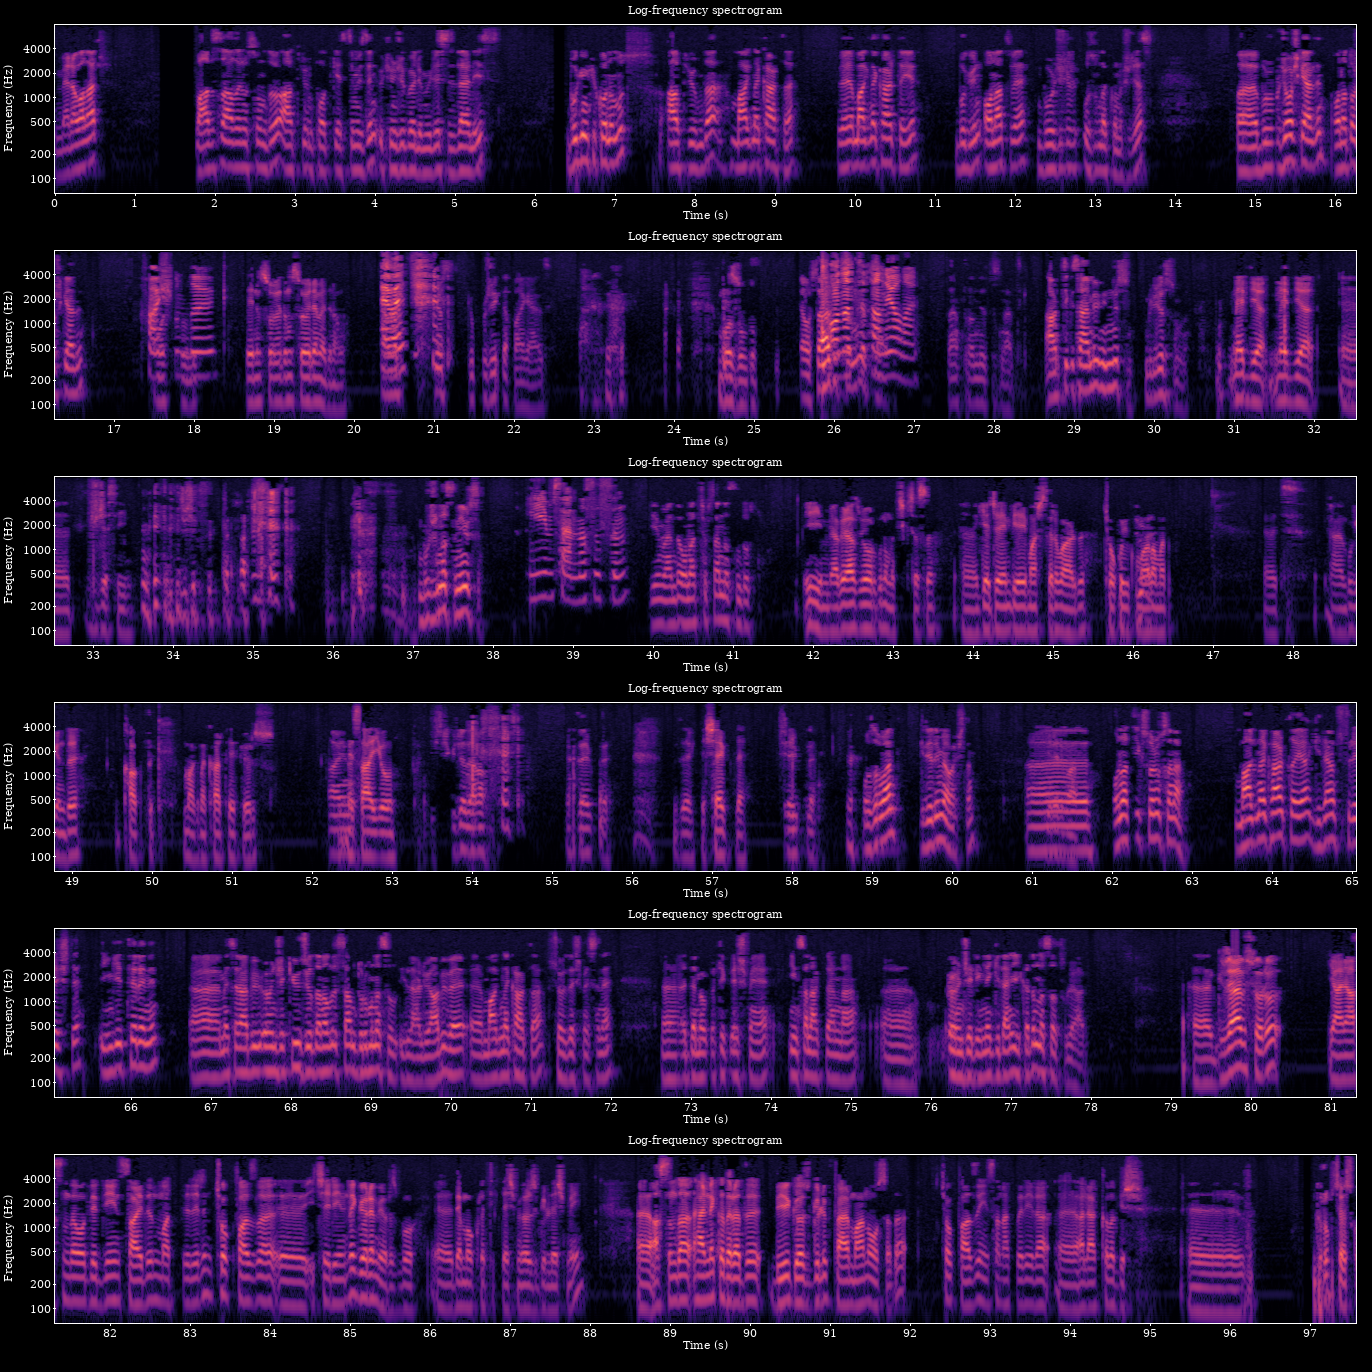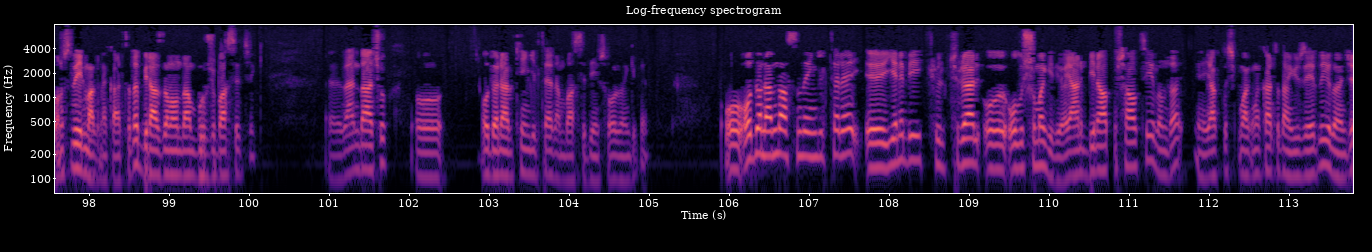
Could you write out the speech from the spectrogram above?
Merhabalar. Bazı sahaların sunduğu Atrium Podcast'imizin 3. bölümüyle sizlerleyiz. Bugünkü konumuz Atrium'da Magna Carta ve Magna Carta'yı bugün Onat ve Burcu Uzun'la konuşacağız. Ee, Burcu hoş geldin. Onat hoş geldin. Hoş, Hoş bulduk. bulduk. Benim soyadımı söylemedin ama. Evet. Burcu ilk defa geldi. Bozuldum. Ya, Onat'ı tanıyorlar. Sen tanıyorsun artık. Artık sen bir ünlüsün. Biliyorsun bunu. Medya medya e, cücesiyim. Cücesi. Burcu nasılsın? iyi misin? İyiyim sen nasılsın? İyiyim ben de. Onat'cığım sen nasılsın dostum? İyiyim ya biraz yorgunum açıkçası. E, gece NBA maçları vardı. Çok uykumu alamadım. Evet. Yani bugün de kalktık. Magna Carta yapıyoruz. Aynen. Mesai yoğun. İşe güce devam. Zevkle. Zevkle, şevkle. Şevkle. O zaman gidelim yavaştan. Ee, Gidelim. Onat ilk sorum sana. Magna Carta'ya giden süreçte İngiltere'nin e, mesela bir önceki yüzyıldan alırsam durumu nasıl ilerliyor abi ve e, Magna Carta sözleşmesine e, demokratikleşmeye, insan haklarına e, önceliğine giden ilk adım nasıl atılıyor abi? Ee, güzel bir soru. Yani aslında o dediğin saydığın maddelerin çok fazla e, içeriğinde göremiyoruz bu e, demokratikleşme, özgürleşmeyi. E, aslında her ne kadar adı Büyük Özgürlük Fermanı olsa da çok fazla insan haklarıyla e, alakalı bir e, durum söz konusu değil Magna Carta'da. Birazdan ondan Burcu bahsedecek. E, ben daha çok o o dönemki İngiltere'den bahsedeyim sorduğun gibi. O, o dönemde aslında İngiltere e, yeni bir kültürel o, oluşuma gidiyor. Yani 1066 yılında e, yaklaşık Magna Carta'dan 150 yıl önce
